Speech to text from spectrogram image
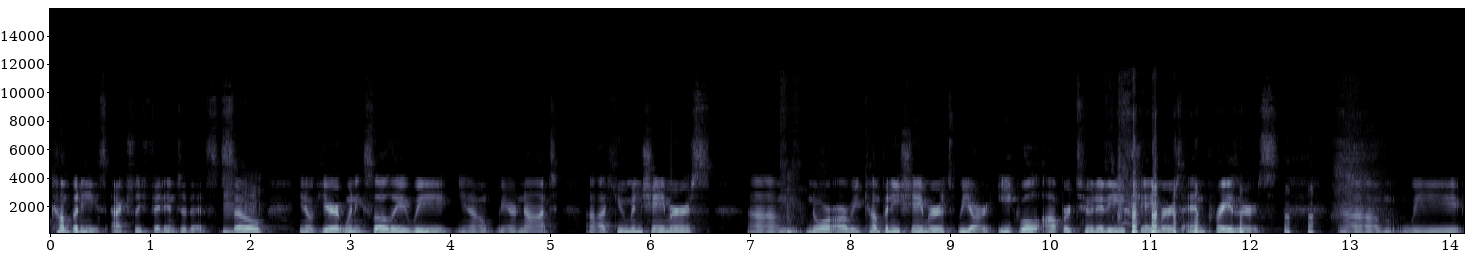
companies actually fit into this. So, you know, here at Winning Slowly, we, you know, we are not uh, human shamers, um, nor are we company shamers. We are equal opportunity shamers and praisers. Um, we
